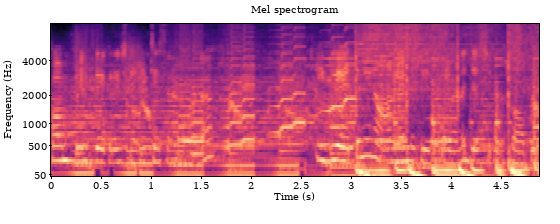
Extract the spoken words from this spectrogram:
కంప్లీట్ డెకరేషన్ అయితే చేశాను అనమాట ఇవి అయితే నేను ఆన్లైన్లో తీసుకోవాలని జస్ట్ ఇక్కడ షాప్లో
